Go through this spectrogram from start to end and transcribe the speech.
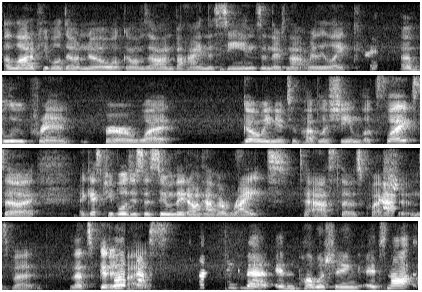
a lot of people don't know what goes on behind the scenes, and there's not really like a blueprint for what going into publishing looks like. So I guess people just assume they don't have a right to ask those questions, yeah. but that's good but advice. I think that in publishing, it's not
